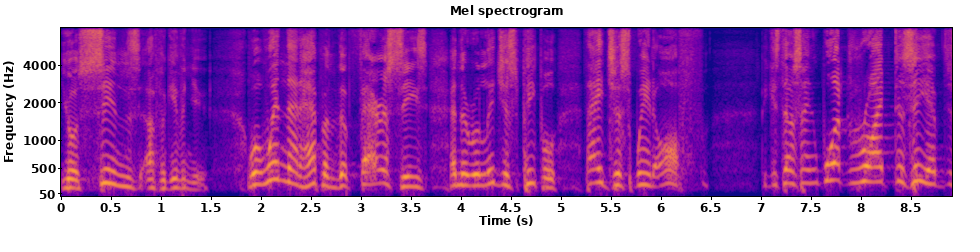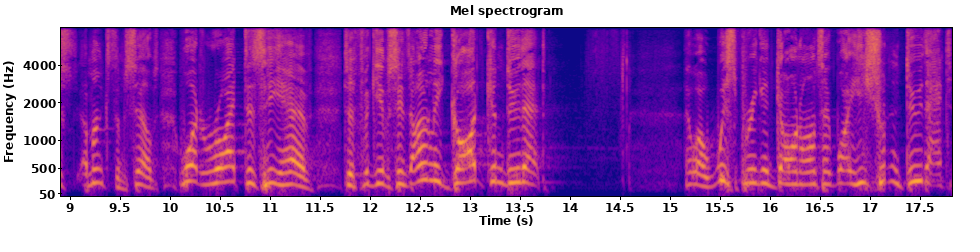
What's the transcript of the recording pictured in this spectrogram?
your sins are forgiven you. Well, when that happened, the Pharisees and the religious people, they just went off because they were saying, What right does he have, just amongst themselves, what right does he have to forgive sins? Only God can do that. They were whispering and going on, saying, Why, he shouldn't do that.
